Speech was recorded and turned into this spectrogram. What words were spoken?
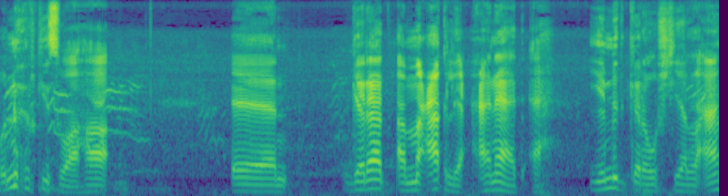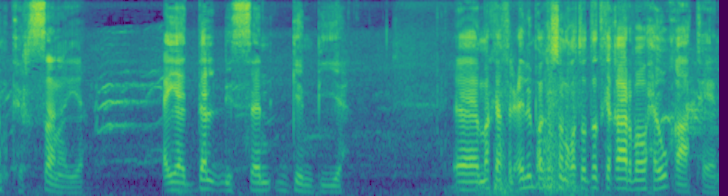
oo nuxurkiisu ahaa garaad ama caqli canaad ah iyo mid garawshiya la'aan tirsanaya ayaa dal dhisan gembiya markaa filcilin baa ka soo noqoto dadka qaar ba waxay u qaateen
